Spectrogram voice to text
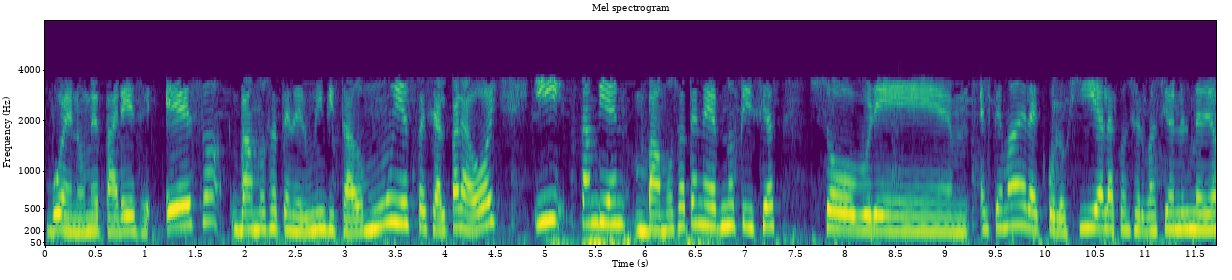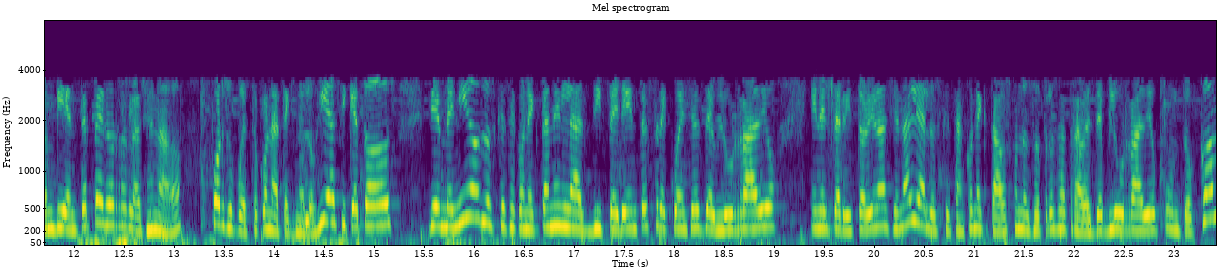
Bueno, me parece. Eso vamos a tener un invitado muy especial para hoy y también vamos a tener noticias sobre mm, el tema de la ecología, la conservación, el medio ambiente, pero relacionado, por supuesto, con la tecnología. Así que todos bienvenidos los que se conectan en las diferentes frecuencias de Blue Radio en el territorio nacional y a los que están conectados con nosotros a través de blueradio.com.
